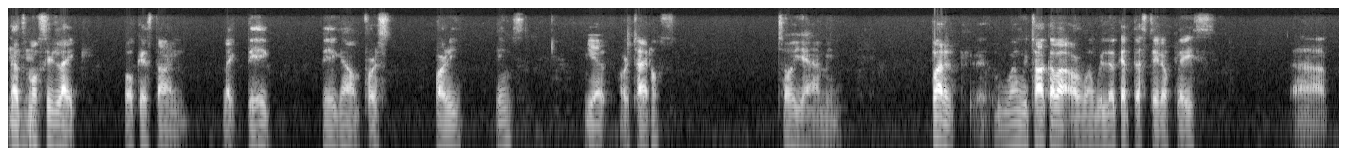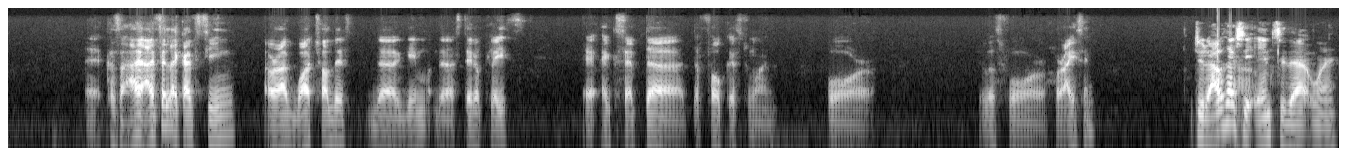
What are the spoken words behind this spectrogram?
That's Mhm. mostly like focused on like big, big um first party games Yep. or titles. So yeah, I mean, but when we talk about or when we look at the state of plays, because I, I feel like I've seen or I've watched all this the game the state of plays, e- except the the focused one for it was for Horizon. Dude, I was actually into that one.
